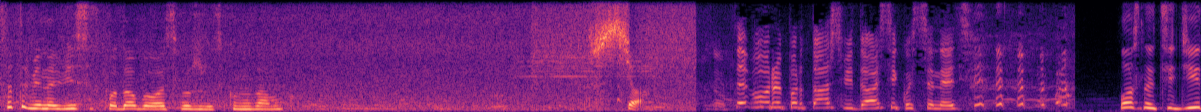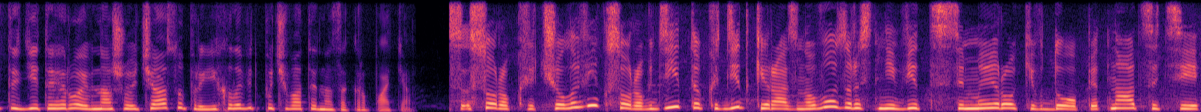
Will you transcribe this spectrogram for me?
Що тобі найбільше сподобалось в Ужгородському замку? Все. Це був репортаж від Асі Костянець. Власне, ці діти, діти героїв нашого часу, приїхали відпочивати на Закарпаття. 40 чоловік, 40 діток, дітки різновозрастні, від 7 років до 15.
